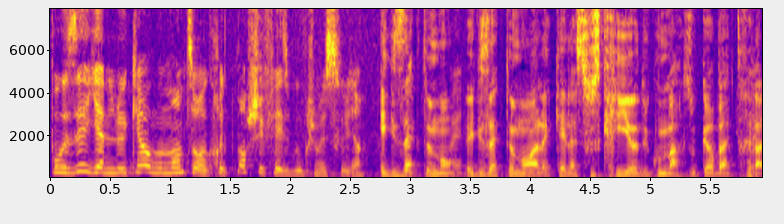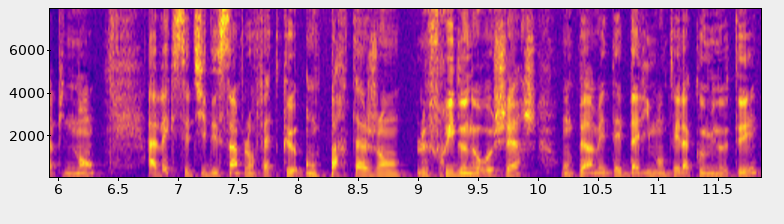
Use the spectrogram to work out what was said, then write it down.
posé Yann Lequin au moment de son recrutement chez Facebook, je me souviens. Exactement, exactement, à laquelle a souscrit euh, du coup Mark Zuckerberg très rapidement, avec cette idée simple en fait qu'en partageant le fruit de nos recherches, on permettait d'alimenter la communauté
